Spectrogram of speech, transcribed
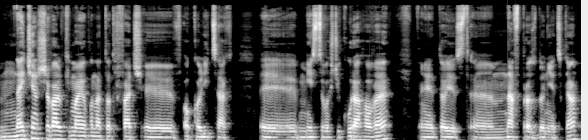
Najcięższe walki mają ponadto trwać e, w okolicach miejscowości Kurachowe, to jest na wprost Doniecka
